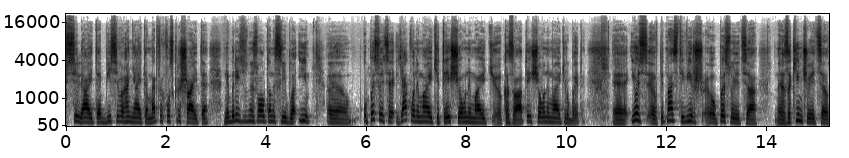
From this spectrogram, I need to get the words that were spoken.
бісі бісів виганяйте, мертвих воскрешайте, не беріть ні золота, ні срібла. І е, описується, як вони мають іти, що вони мають е, казати, що вони мають робити. Е, і ось е, в 15-й вірш описується, закінчується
